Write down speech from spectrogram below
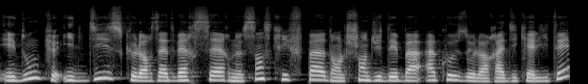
Et donc, ils disent que leurs adversaires ne s'inscrivent pas dans le champ du débat à cause de leur radicalité,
